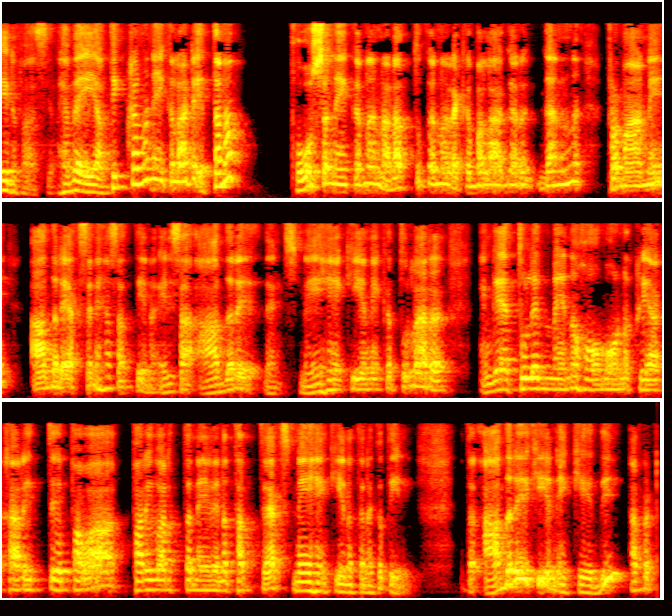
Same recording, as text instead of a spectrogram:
ඊට පස්සේ හැබැයි අතික්‍රමණය කළාට එතනත් පෝෂණය කරන නඩත්තු කරන රැක බලා ගන්න ප්‍රමාණය ආදරයක් සෙනෙහසක් තියෙනවා. ඒ නිසා ආදරය දැන් ස්නේහය කියන එක තුල අර ඇඟ ඇතුළෙන්ම එන හෝමෝන ක්‍රියාකාරීත්වය පවා පරිවර්තනය වෙන තත්වයක් ස්නේහය කියන තැනක තියෙනවා. ආදරය කියන එකේදී අපිට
